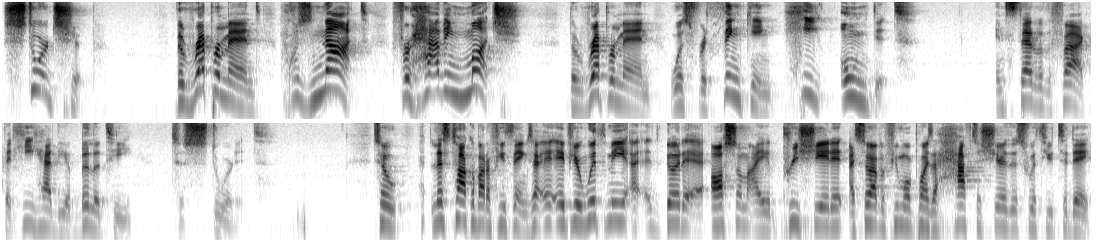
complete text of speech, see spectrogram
Stewardship. The reprimand was not for having much, the reprimand was for thinking he owned it instead of the fact that he had the ability to steward it. So let's talk about a few things. If you're with me, uh, good, uh, awesome, I appreciate it. I still have a few more points. I have to share this with you today.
